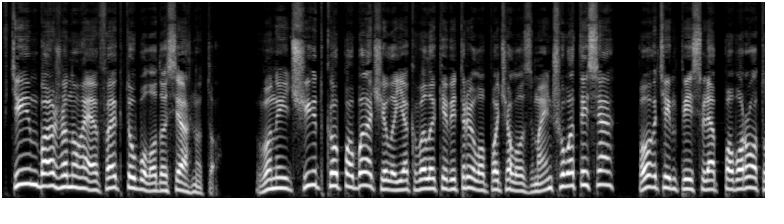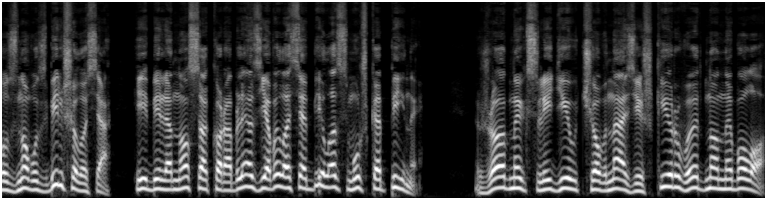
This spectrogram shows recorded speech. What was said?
Втім, бажаного ефекту було досягнуто. Вони чітко побачили, як велике вітрило почало зменшуватися, потім після повороту знову збільшилося, і біля носа корабля з'явилася біла смужка піни. Жодних слідів човна зі шкір видно не було.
